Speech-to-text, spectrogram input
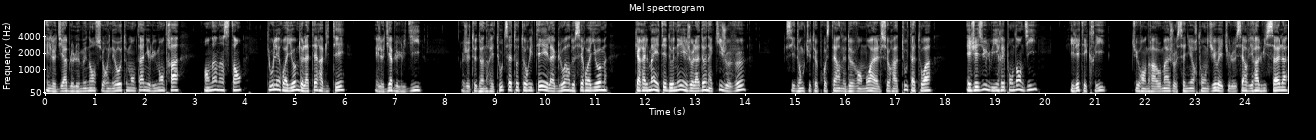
Et le diable le menant sur une haute montagne lui montra, en un instant, tous les royaumes de la terre habitée. Et le diable lui dit Je te donnerai toute cette autorité et la gloire de ces royaumes, car elle m'a été donnée et je la donne à qui je veux. Si donc tu te prosternes devant moi, elle sera toute à toi. Et Jésus lui répondant dit Il est écrit Tu rendras hommage au Seigneur ton Dieu et tu le serviras lui seul.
